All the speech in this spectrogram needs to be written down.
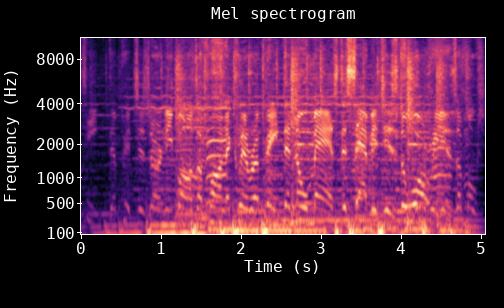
The pictures Ernie Bonds upon a clearer paint the nomads, the savages, the warriors, emotion.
